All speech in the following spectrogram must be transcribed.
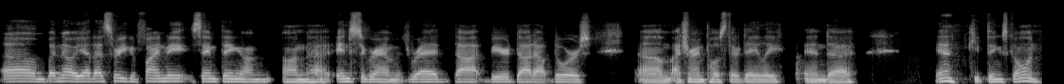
um, but no, yeah, that's where you can find me. Same thing on on uh, Instagram. It's red dot beard dot outdoors. Um, I try and post there daily, and uh, yeah, keep things going.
